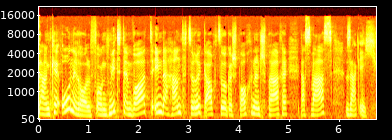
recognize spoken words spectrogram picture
Danke ohne Rolf und mit dem Wort in der Hand zurück auch zur gesprochenen Sprache. Das war's, sag ich.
